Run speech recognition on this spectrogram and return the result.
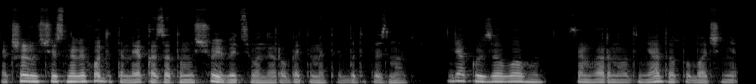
якщо ж щось не виходитиме, я казатиму, що і ви цього не робитимете і будете знати. Дякую за увагу. Всім гарного дня, до побачення.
